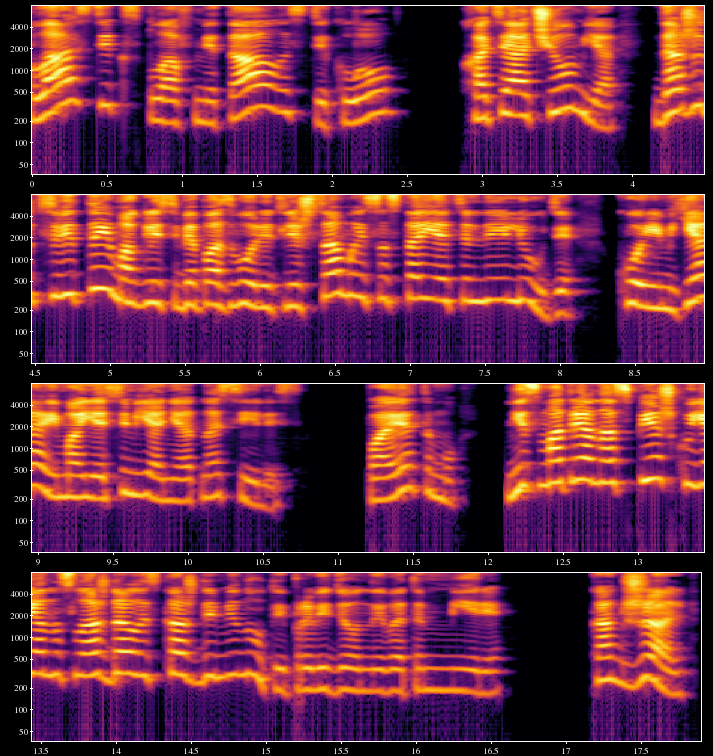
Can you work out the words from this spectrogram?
Пластик, сплав металла, стекло. Хотя о чем я? Даже цветы могли себе позволить лишь самые состоятельные люди, коим я и моя семья не относились. Поэтому Несмотря на спешку, я наслаждалась каждой минутой, проведенной в этом мире. Как жаль,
